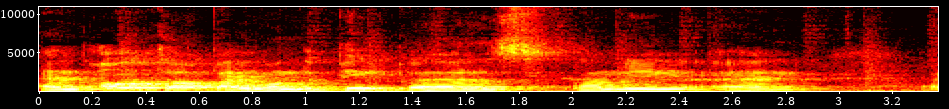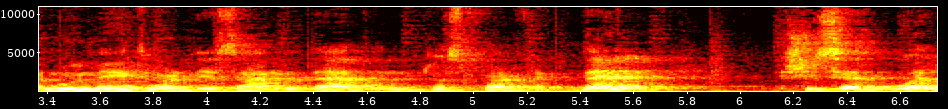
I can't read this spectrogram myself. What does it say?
and on top I want the pink pearls come in, and and we made her design with that, and it was perfect. Then she said, "Well,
